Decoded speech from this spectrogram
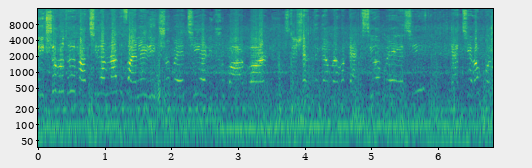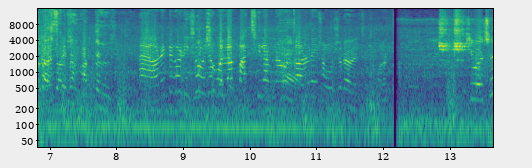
রিক্সা প্রথমে পাচ্ছিলাম না তো ফাইনালি রিক্সা পেয়েছি আর রিক্সা পাওয়ার পর স্টেশন থেকে আমরা এখন ট্যাক্সিও পেয়ে গেছি। যাচ্ছি এখন কলকাতা স্টেশন হ্যাঁ অনেকটা করে রিক্সা হয়েছে বললাম পাচ্ছিলাম না ওই হ্যাঁ। কারণে এই সমস্যাটা হয়েছে। কি বলছে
